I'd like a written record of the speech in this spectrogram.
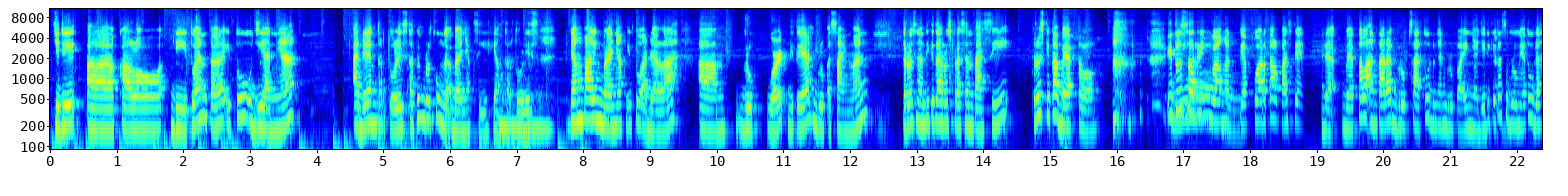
Jadi uh, kalau di Twente itu ujiannya ada yang tertulis, tapi menurutku nggak banyak sih yang tertulis. Hmm. Yang paling banyak itu adalah um, group work gitu ya, group assignment. Terus nanti kita harus presentasi, terus kita battle. itu oh. sering banget tiap kuartal pasti ada battle antara grup satu dengan grup lainnya. Jadi kita sebelumnya tuh udah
